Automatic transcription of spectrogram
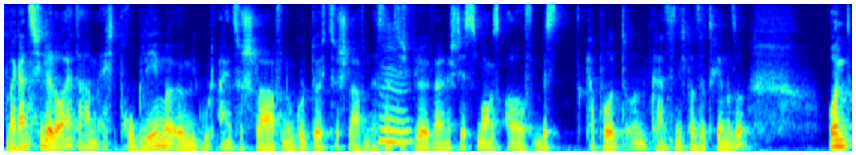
aber ganz viele Leute haben echt Probleme, irgendwie gut einzuschlafen und gut durchzuschlafen. Das ist natürlich blöd, weil dann stehst du morgens auf und bist kaputt und kannst dich nicht konzentrieren und so. Und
